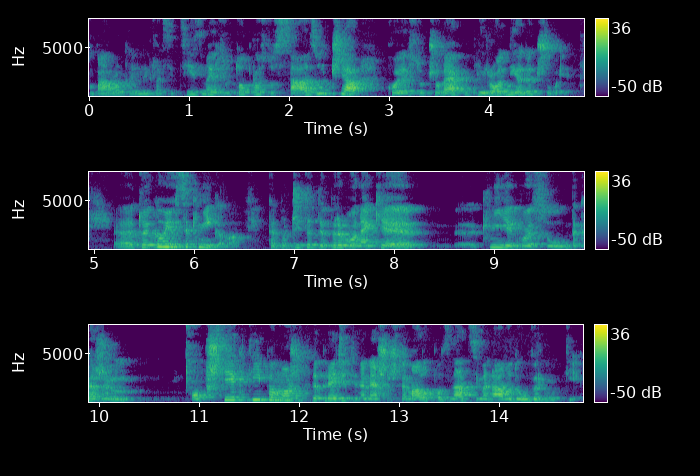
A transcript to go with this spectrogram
baroka ili klasicizma, jer su to prosto sazvučja koje su čoveku prirodnija da čuje. E, to je kao i sa knjigama. Kad pročitate prvo neke knjige koje su, da kažem, opštijeg tipa možete da pređete na nešto što je malo po znacima navoda uvrnutije.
